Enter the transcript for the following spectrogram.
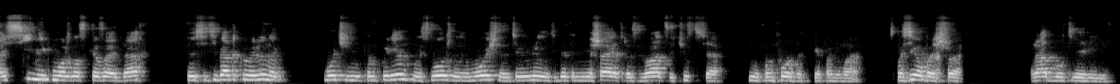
Осинник, можно сказать, да. То есть у тебя такой рынок очень конкурентный, сложный мощный, но тем не менее тебе это не мешает развиваться и чувствовать себя ну, комфортно, как я понимаю. Спасибо большое. Рад был тебя видеть.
